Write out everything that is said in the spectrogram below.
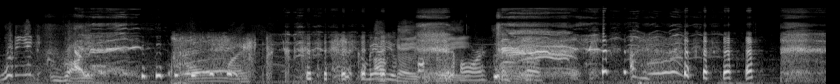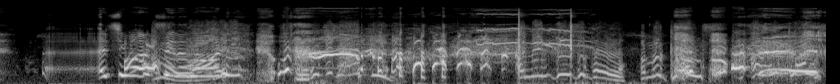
What are you? Right. oh my. Come here, Okay, you fucking sweet. And she walks I'm in and alive? I'm invisible. I'm a ghost. I'm a ghost.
